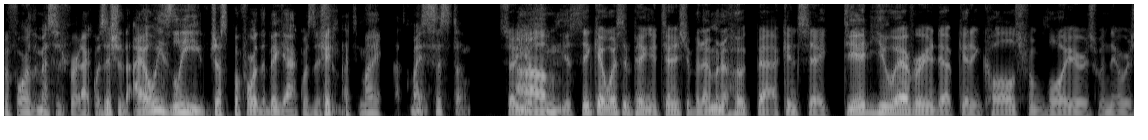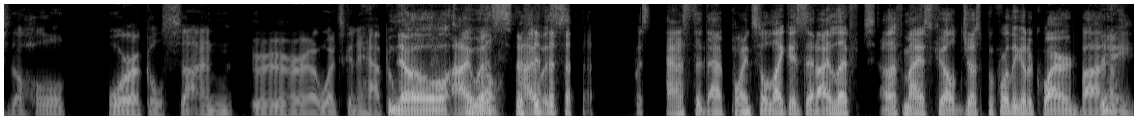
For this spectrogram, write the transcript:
before the MessageBird acquisition. I always leave just before the big acquisition. That's my that's my system. So you, um, you think I wasn't paying attention, but I'm going to hook back and say, did you ever end up getting calls from lawyers when there was the whole Oracle Sun, what's going to happen? No, I was, I was, was asked at that point. So, like I said, I left, I left MySQL just before they got acquired by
